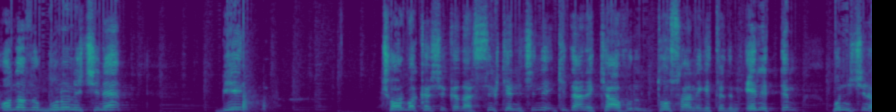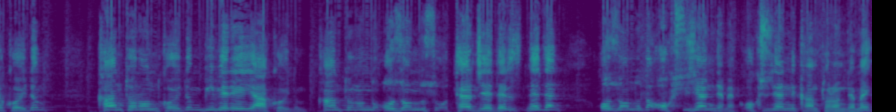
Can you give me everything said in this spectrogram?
Ondan sonra bunun içine bir çorba kaşığı kadar sirkenin içinde iki tane kafuru toz haline getirdim. Erittim. Bunun içine koydum. Kantonon koydum. Biberiye yağı koydum. Kantononlu ozonlusu tercih ederiz. Neden? Ozonlu da oksijen demek. Oksijenli kantoron demek.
